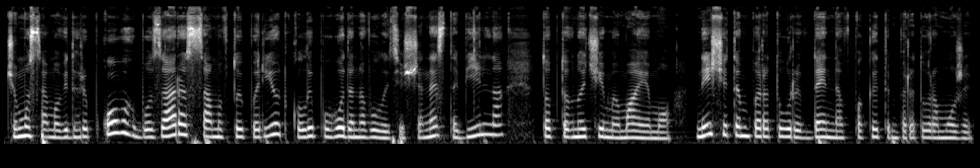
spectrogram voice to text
Чому саме від грибкових? Бо зараз саме в той період, коли погода на вулиці ще нестабільна, тобто вночі ми маємо нижчі температури, вдень навпаки температура може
